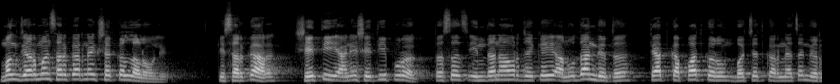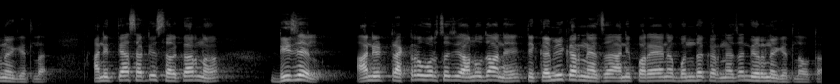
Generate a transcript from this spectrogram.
मग जर्मन सरकारने एक शक्कल लढवली की सरकार शेती आणि शेतीपूरक तसंच इंधनावर जे काही अनुदान देतं त्यात कपात करून बचत करण्याचा निर्णय घेतला. आणि त्यासाठी सरकारनं डिझेल आणि ट्रॅक्टरवरचं जे अनुदान आहे ते कमी करण्याचा आणि पर्यायानं बंद करण्याचा निर्णय घेतला होता.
